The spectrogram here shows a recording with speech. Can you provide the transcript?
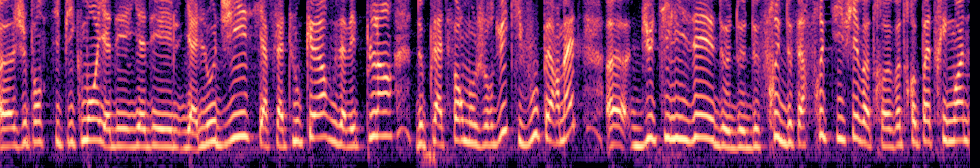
Euh, je pense typiquement, il y a des, il y a des, il y a Logis, il y a Flatlooker. Vous avez plein de plateformes aujourd'hui qui vous permettent euh, d'utiliser, de, de, de, de faire fructifier votre, votre patrimoine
